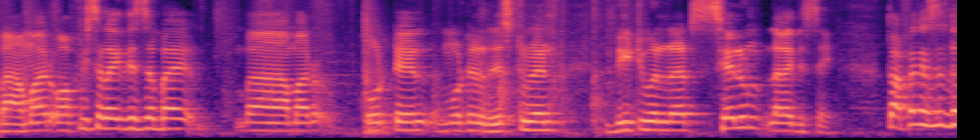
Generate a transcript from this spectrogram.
বা আমার অফিসে লাগাইতে চাই বা বা আমার hotel motel restaurant beauty parlour salon লাগাইতে চাই। তো আপনার কাছে তো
